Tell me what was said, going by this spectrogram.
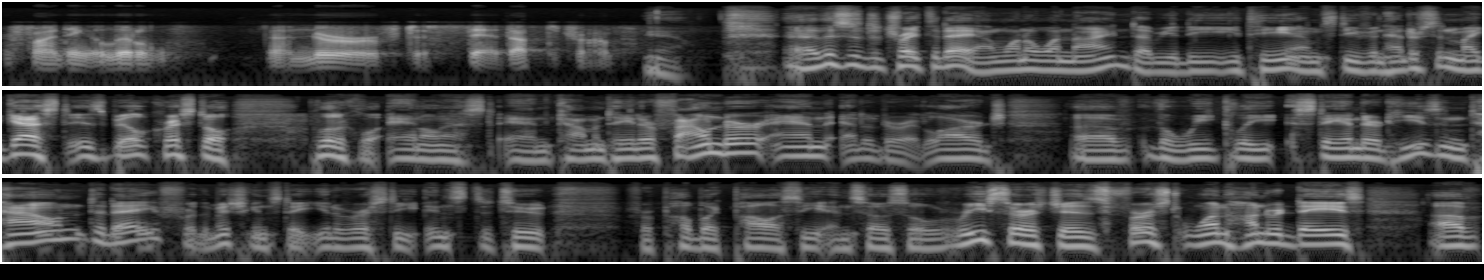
are finding a little uh, nerve to stand up to Trump. Yeah. Uh, this is Detroit Today on 1019 WDET. I'm Stephen Henderson. My guest is Bill Kristol, political analyst and commentator, founder and editor at large of the Weekly Standard. He's in town today for the Michigan State University Institute for Public Policy and Social Research's first 100 days of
